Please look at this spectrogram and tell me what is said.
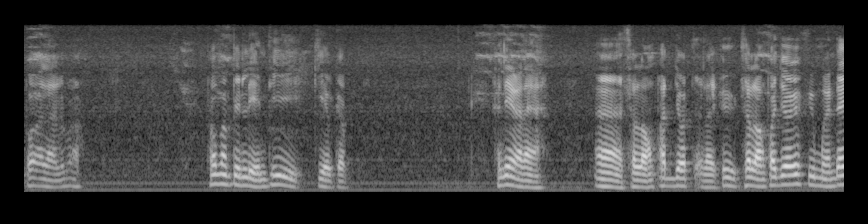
เพราะอะไรรู้เปล่าเพราะมันเป็นเหรียญที่เกี่ยวกับเขาเรียกอะไรอ่าฉลองพัดยศอะไรคือ ฉลองพัดยศก็คือเหมือนได้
